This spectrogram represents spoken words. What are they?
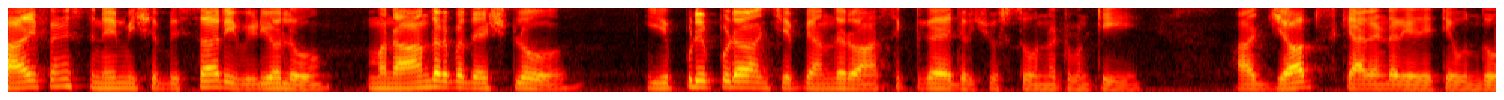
హాయ్ ఫ్రెండ్స్ నేను మీ షబిస్సార్ ఈ వీడియోలో మన ఆంధ్రప్రదేశ్లో ఎప్పుడెప్పుడా అని చెప్పి అందరూ ఆసక్తిగా ఎదురు చూస్తూ ఉన్నటువంటి ఆ జాబ్స్ క్యాలెండర్ ఏదైతే ఉందో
